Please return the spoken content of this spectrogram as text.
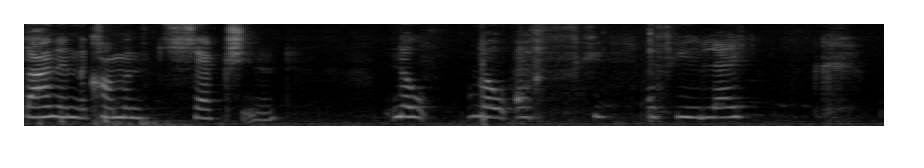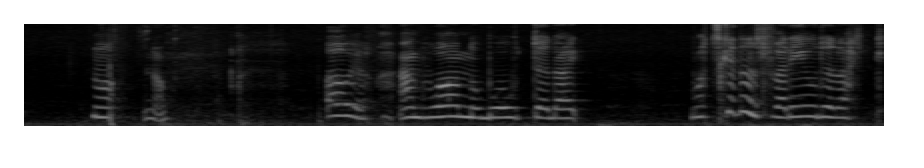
down in the comment section. No, no, if you, if you like, no, no. Oh yeah, and one the vote that like, let's get this video to like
